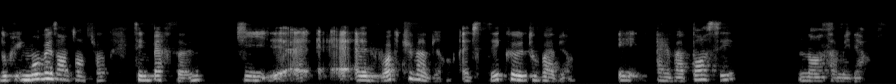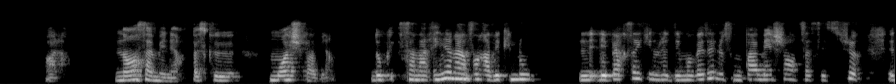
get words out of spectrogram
Donc une mauvaise intention, c'est une personne qui, elle, voit que tu vas bien, elle sait que tout va bien, et elle va penser, non, ça m'énerve. Voilà. Non, ça m'énerve parce que moi, je suis pas bien. Donc, ça n'a rien à voir avec nous les personnes qui nous jettent des mauvais œils ne sont pas méchantes, ça c'est sûr. Euh,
